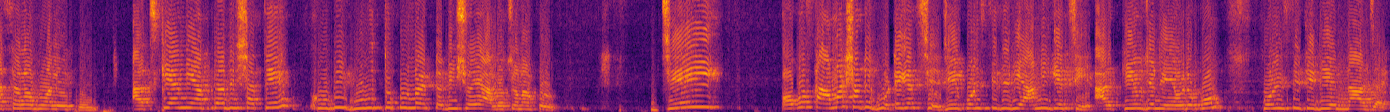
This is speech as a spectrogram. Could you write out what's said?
আসসালামু আলাইকুম। আজকে আমি আপনাদের সাথে খুবই গুরুত্বপূর্ণ একটা বিষয়ে আলোচনা করব। যেই অবস্থা আমার সাথে ঘটে গেছে, যে পরিস্থিতি দিয়ে আমি গেছি, আর কেউ যেন এরকম পরিস্থিতি দিয়ে না যায়।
